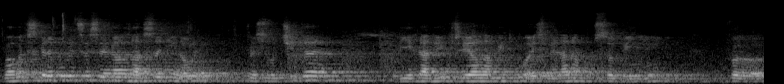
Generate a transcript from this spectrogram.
V Bavorské republice se hrál zásadní roli. Přes určité výhrady přijal nabídku Eisnera na působení v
